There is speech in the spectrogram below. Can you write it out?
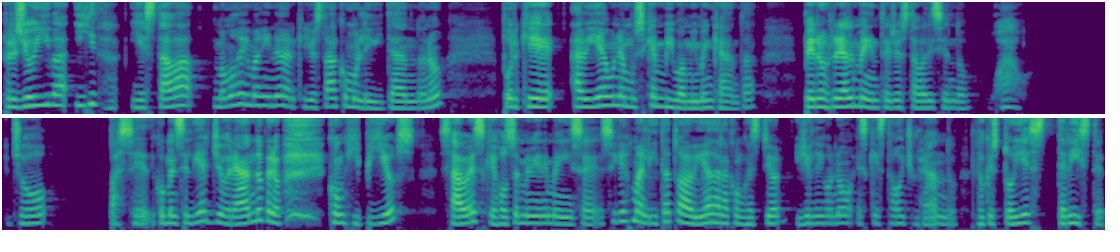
Pero yo iba ida y estaba, vamos a imaginar que yo estaba como levitando, ¿no? Porque había una música en vivo, a mí me encanta, pero realmente yo estaba diciendo, wow, yo pasé, comencé el día llorando, pero con hipíos, ¿sabes? Que José me viene y me dice, ¿sigues malita todavía de la congestión? Y yo le digo, no, es que he estado llorando, lo que estoy es triste.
